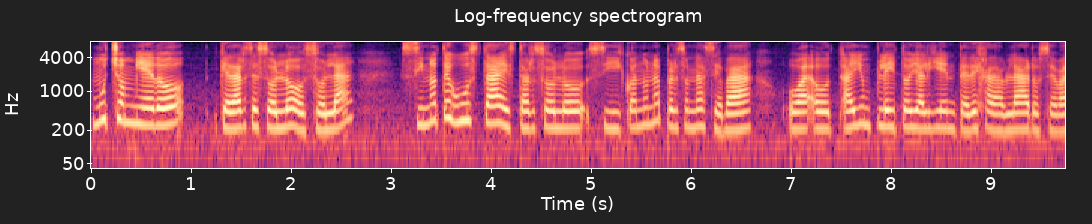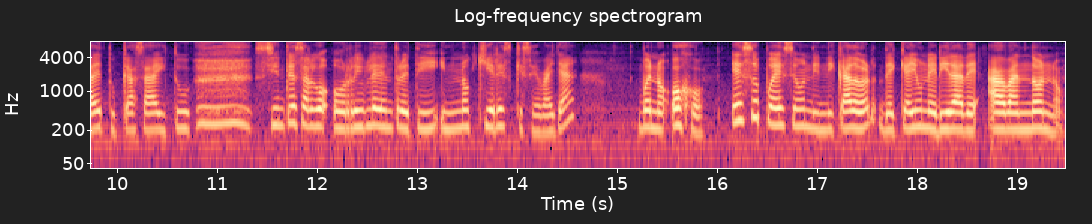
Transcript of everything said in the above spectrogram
mucho miedo quedarse solo o sola, si no te gusta estar solo, si cuando una persona se va o, hay un pleito y alguien te deja de hablar o se va de tu casa y tú sientes algo horrible dentro de ti y no quieres que se vaya, bueno, ojo, eso puede ser un indicador de que hay una herida de abandono.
